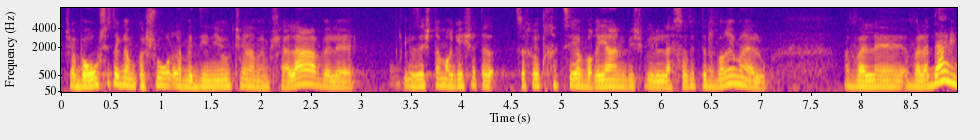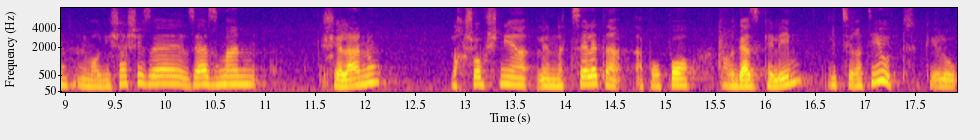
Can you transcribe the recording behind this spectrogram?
עכשיו, ברור שזה גם קשור למדיניות של הממשלה ולזה שאתה מרגיש שאתה צריך להיות חצי עבריין בשביל לעשות את הדברים האלו. אבל, אה, אבל עדיין, אני מרגישה שזה הזמן שלנו לחשוב שנייה, לנצל את, אפרופו ארגז כלים, יצירתיות. כאילו,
